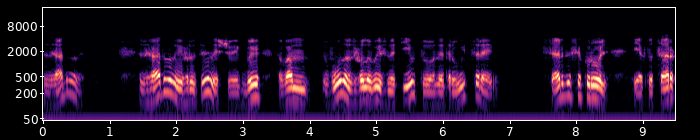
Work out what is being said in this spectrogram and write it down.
Згадували? Згадували і грозили, що якби вам волос з голови злетів, то не дарують цареві. Сердився король, як то цар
